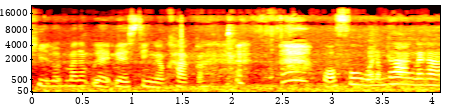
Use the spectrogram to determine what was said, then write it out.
ขี่รถมาน้ำเอื่อยเอื่อยสิ่งแบบคักก็หัวฟูมาน้ำทางนะคะ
